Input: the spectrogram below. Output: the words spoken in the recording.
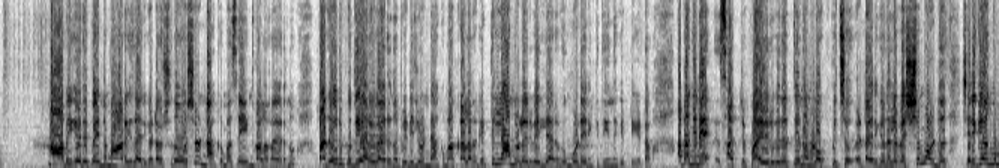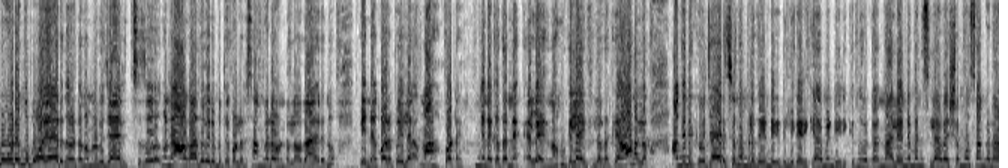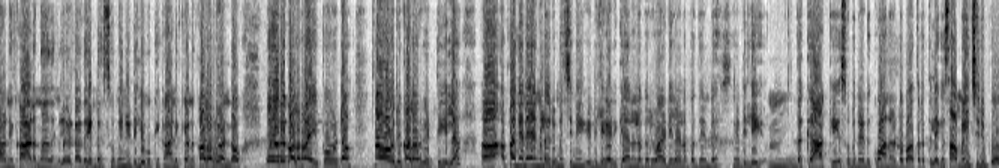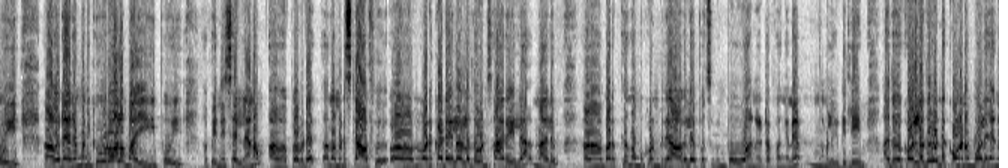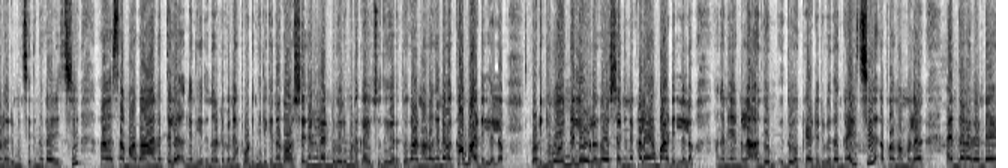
ആവി കയറിയപ്പോൾ അതിന്റെ മാറിയതായിരിക്കും കേട്ടോ. പക്ഷെ ദോശ ഉണ്ടാക്കുമ്പോൾ സെയിം കളറായിരുന്നു അപ്പം അതൊരു പുതിയ അറിവായിരുന്നു. പിടിയിൽ ഉണ്ടാക്കുമ്പോൾ ആ കളർ കിട്ടില്ല എന്നുള്ളൊരു വലിയ അറിവും കൂടെ എനിക്ക് ഇതിൽ നിന്ന് കിട്ടി കേട്ടോ. അപ്പം അങ്ങനെ സെറ്റപ്പായി ഒരു വിധത്തിൽ നമ്മൾ ഒപ്പിച്ചു കേട്ടോ. എനിക്ക് നല്ല വിഷമമുണ്ട്. ശരിക്കും അങ്ങ് മൂടങ്ങ് പോയായിരുന്നു കേട്ടോ. നമ്മൾ വിചാരിച്ചത് അങ്ങനെ ആകാതെ വരുമ്പോഴത്തേക്കുള്ളൊരു സങ്കടം ഉണ്ടല്ലോ അതായിരുന്നു. പിന്നെ കുഴപ്പമില്ല. ആ പോട്ടെ. ഇങ്ങനെയൊക്കെ തന്നെ അല്ലേ? നമുക്ക് ലൈഫിൽ അതൊക്കെ ആണല്ലോ. അങ്ങനെയൊക്കെ വിചാരിച്ച് നമ്മൾ ഇതേണ്ട ഇഡ്ഡലി കഴിക്കാൻ വേണ്ടി ഇരിക്കുന്നു കേട്ടോ. എന്നാലും എന്റെ മനസ്സിൽ ആ വിഷമവും സങ്കടമാണ് കാണുന്നത് നിങ്ങൾ കേട്ടോ. അതേണ്ട സുമിൻ ഇഡ്ഡലി പൊക്കി കാണിക്കുകയാണ്. കളറും ഉണ്ടോ? വേറെ കളറായി പോയിട്ടോ. ആ ഒരു കളർ കിട്ടിയില്ല. അപ്പം അങ്ങനെ ഞങ്ങൾ ഒരുമിച്ചിന് ഇഡ്ഡലി കഴിക്കാനുള്ള പരിപാടിയിൽ ഇടപെടുന്നുണ്ട്. ഇഡ്ഡലി ഇതൊക്കെ ആക്കി സുബിൻ എടുക്കുവാണ് കേട്ടോ പാത്രത്തിലേക്ക്. സമയം ഇച്ചിരി പോയി ഒരു അരമണിക്കൂറോളം വൈകിപ്പോയി. പിന്നെ ചെല്ലണം. അപ്പം അവിടെ നമ്മുടെ സ്റ്റാഫ് അവിടെ കടയിലുള്ളത് കൊണ്ട് സാരമില്ല. എന്നാലും വർക്ക് നമുക്കുണ്ട് രാവിലെ അപ്പം സുബിൻ പോവാണ് കേട്ടോ. അപ്പം അങ്ങനെ നമ്മൾ ഇഡ്ഡലിയും അതൊക്കെ ഉള്ളത് കൊണ്ടൊക്കെ ഓണം പോലെ ഞങ്ങൾ ഒരുമിച്ചിരുന്ന് കഴിച്ച് സമാധാനത്തിൽ അങ്ങനെ ഇരുന്നു കേട്ടോ. പിന്നെ പൊടിഞ്ഞിരിക്കുന്ന ദോശ ഞങ്ങൾ രണ്ടുപേരും കൂടെ കഴിച്ചു തീർത്തു. കാരണം അതങ്ങനെ വെക്കാൻ പാടില്ലല്ലോ. പൊടിഞ്ഞു പോയിന്നല്ലേ ഉള്ളൂ. ദോശ അങ്ങനെ കളയാൻ പാടില്ലല്ലോ. അങ്ങനെ ഞങ്ങൾ അതും ഇതും ഒക്കെ ആയിട്ട് ഒരുവിധം കഴിച്ച് അപ്പൊ നമ്മൾ എന്താ പറയണ്ടേ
